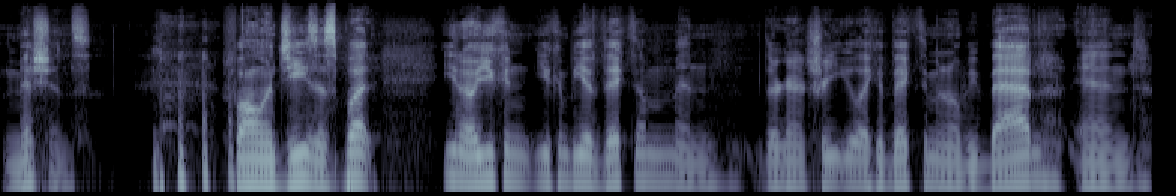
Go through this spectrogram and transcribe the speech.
missions, following Jesus. But you know you can you can be a victim and they're going to treat you like a victim and it'll be bad and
